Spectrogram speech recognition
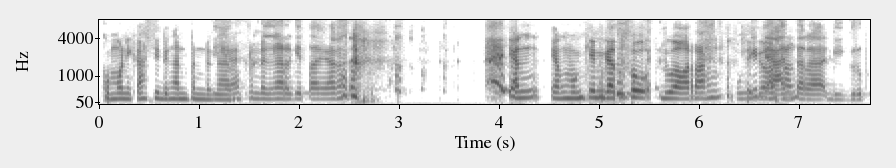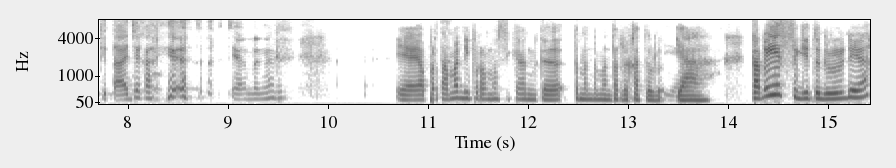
komunikasi dengan iya pendengar pendengar kita yang yang yang mungkin gak tahu dua orang mungkin tiga ya orang antara di grup kita aja kali ya yang dengar Ya, ya pertama dipromosikan ke teman-teman terdekat dulu. Iya. Ya. Tapi segitu dulu deh ya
